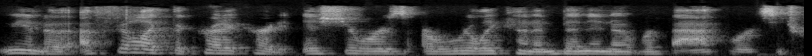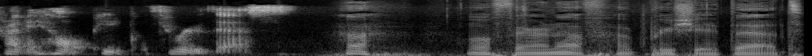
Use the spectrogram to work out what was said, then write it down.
you know, I feel like the credit card issuers are really kind of bending over backwards to try to help people through this. Huh. Well, fair enough. I appreciate that.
